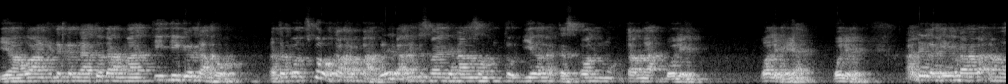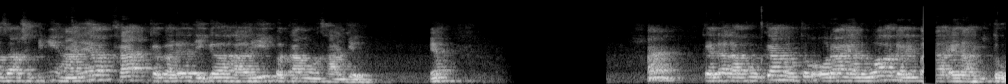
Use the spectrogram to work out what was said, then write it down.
yang orang kita kenal tu dah mati tiga tahun ataupun 10 tahun lepas boleh tak kita sembahyang jenazah untuk dia atas kon muktamad? Boleh. Boleh ya? Boleh. Ada lagi pendapat dalam mazhab syafi'i? Hanya kad kepada tiga hari pertama saja. Ya? Kena lakukan untuk orang yang luar dari daerah itu.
